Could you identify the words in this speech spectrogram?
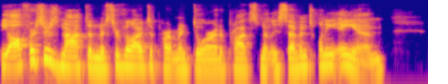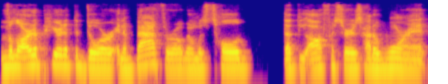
The officers knocked on Mr. Villard's apartment door at approximately 7:20 a.m. Villard appeared at the door in a bathrobe and was told that the officers had a warrant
